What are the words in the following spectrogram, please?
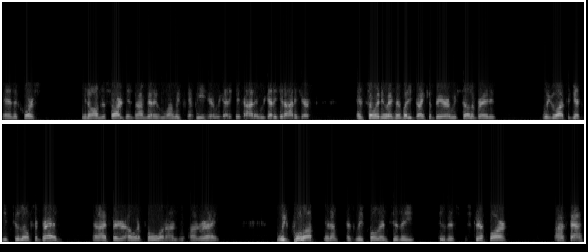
and of course, you know I'm the sergeant, and I'm going to well, we can't be here. We got to get out of. We got to get out of here. And so, anyway, everybody drank a beer. We celebrated. We go out to get these two loaves of bread, and I figure I want to pull one on on Ray. We pull up, and I'm, as we pull into the to this strip bar, I fast.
